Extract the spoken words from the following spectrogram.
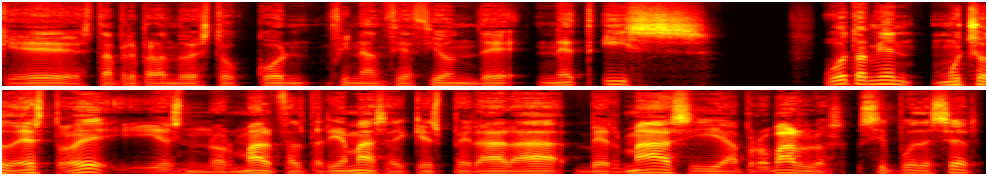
que está preparando esto con financiación de NetEase. Hubo también mucho de esto, ¿eh? y es normal, faltaría más, hay que esperar a ver más y a probarlos, si puede ser.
